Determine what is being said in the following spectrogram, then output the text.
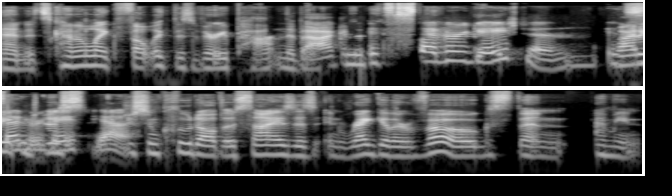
and it's kind of like felt like this very pat in the back. And it's segregation. It's why don't you just, yeah. just include all those sizes in regular Vogues? Then I mean,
